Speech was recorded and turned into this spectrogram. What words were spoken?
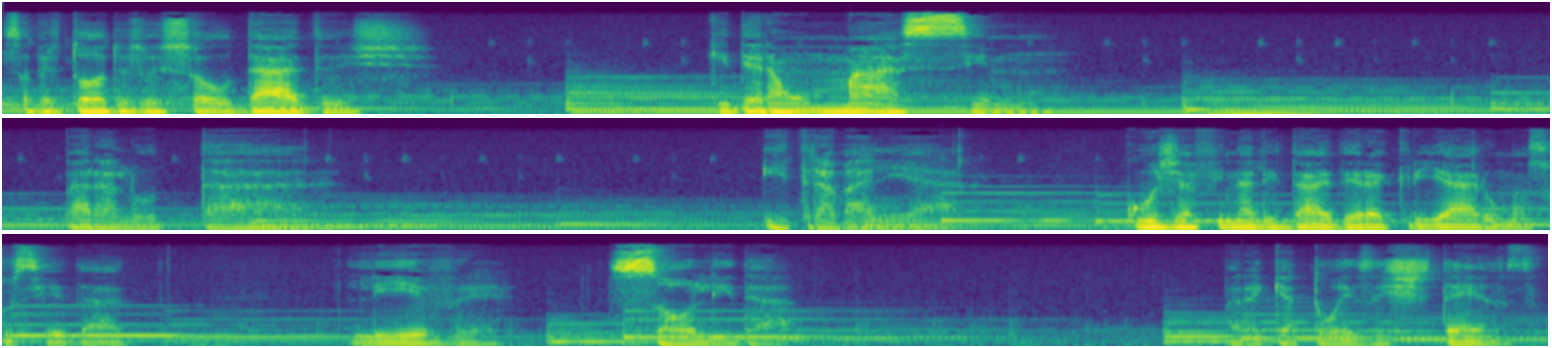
Sobre todos os soldados que deram o máximo para lutar e trabalhar cuja finalidade era criar uma sociedade livre, sólida, para que a tua existência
